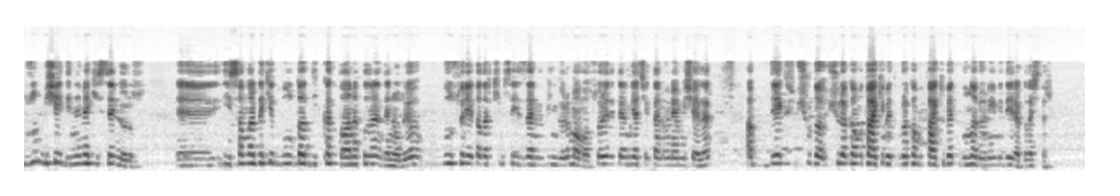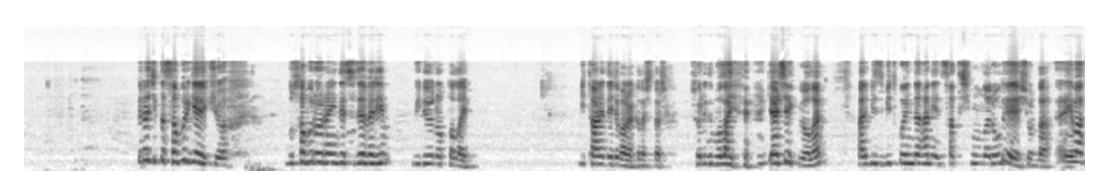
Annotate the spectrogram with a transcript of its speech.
Uzun bir şey dinlemek istemiyoruz. Ee, insanlardaki burada dikkat dağınıklığına neden oluyor. bu süreye kadar kimse izler mi bilmiyorum ama söylediklerim gerçekten önemli şeyler. Abi direkt şurada şu rakamı takip et, bu rakamı takip et. Bunlar önemli değil arkadaşlar. Birazcık da sabır gerekiyor. Bu sabır örneğini de size vereyim. Videoyu noktalayayım. Bir tane deli var arkadaşlar. Söylediğim olay gerçek bir olay. Hani biz Bitcoin'de hani satış mumları oluyor ya şurada. Eyvah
